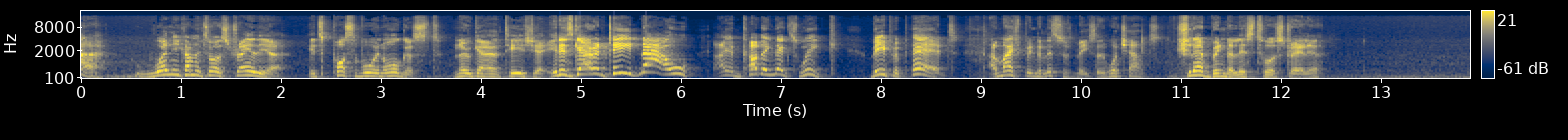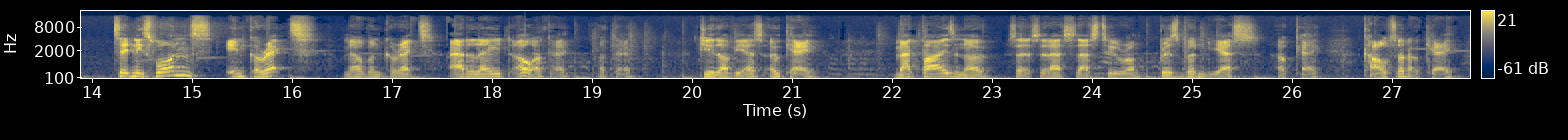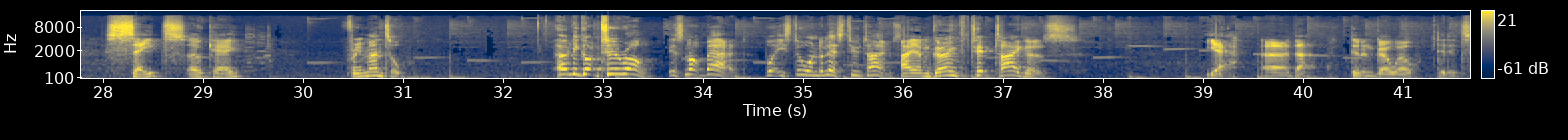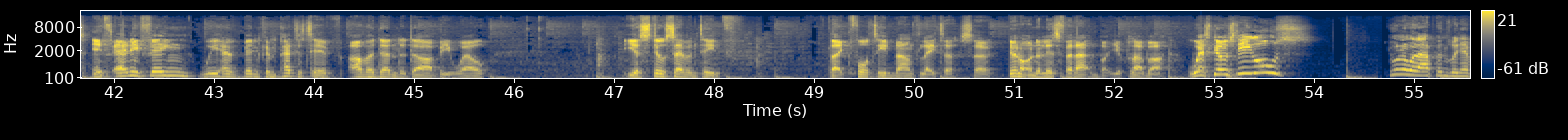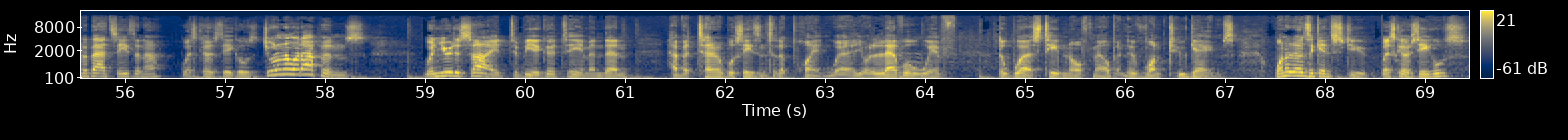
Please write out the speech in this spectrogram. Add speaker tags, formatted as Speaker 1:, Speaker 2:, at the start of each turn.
Speaker 1: Ah, when are you coming to Australia? It's possible in August. No guarantees yet. It is guaranteed now! I am coming next week. Be prepared. I might bring the list with me, so watch out. Should I bring the list to Australia? Sydney Swans, incorrect. Melbourne, correct. Adelaide, oh, okay, okay. GWS, okay. Magpies, no. So, so that's that's two wrong. Brisbane, yes, okay. Carlton, okay. Saints, okay. Fremantle. Only got two wrong. It's not bad, but he's still on the list two times. I am going to tip Tigers. Yeah, uh, that didn't go well, did it? If anything, we have been competitive other than the derby. Well, you're still 17th. Like 14 rounds later, so you're not on the list for that, but your club are. West Coast Eagles! You wanna know what happens when you have a bad season, huh? West Coast Eagles. Do you wanna know what happens when you decide to be a good team and then have a terrible season to the point where you're level with the worst team, North Melbourne, who've won two games? One of those against you. West Coast Eagles,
